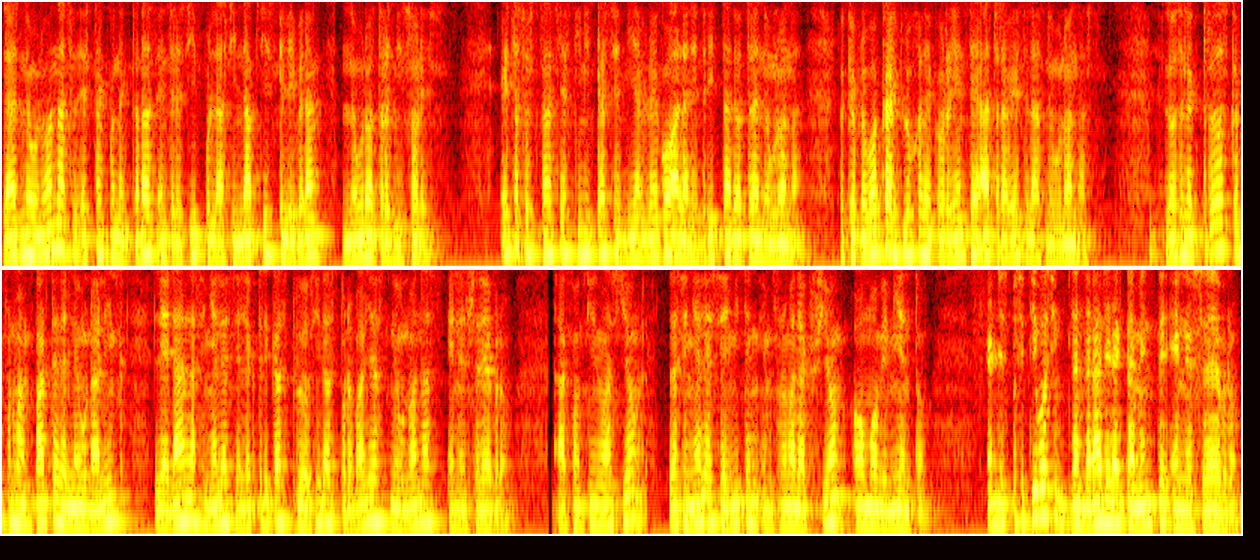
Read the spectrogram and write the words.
Las neuronas están conectadas entre sí por la sinapsis que liberan neurotransmisores. Estas sustancias químicas se envían luego a la dendrita de otra neurona, lo que provoca el flujo de corriente a través de las neuronas. Los electrodos que forman parte del Neuralink le dan las señales eléctricas producidas por varias neuronas en el cerebro. A continuación, las señales se emiten en forma de acción o movimiento. El dispositivo se implantará directamente en el cerebro,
